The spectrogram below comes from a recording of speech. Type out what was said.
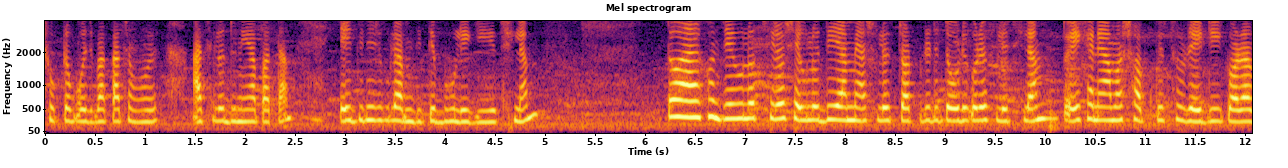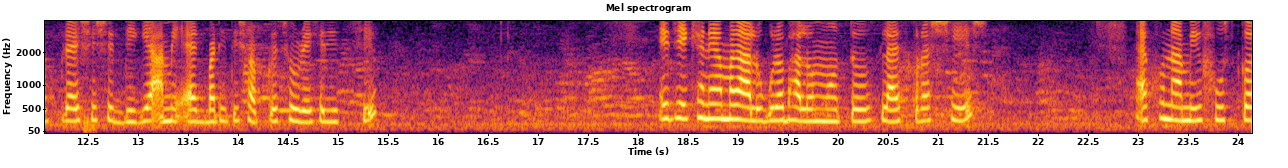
শুকনো মরিচ বা কাঁচামরিচ আর ছিল ধনিয়া পাতা। এই জিনিসগুলো আমি দিতে ভুলে গিয়েছিলাম। তো এখন যেগুলো ছিল সেগুলো দিয়ে আমি আসলে চটপটিটি তৈরি করে ফেলেছিলাম। তো এখানে আমার সব কিছু রেডি করা প্রায় শেষের দিকে। আমি এক বাটিতে সব কিছু রেখে দিচ্ছি। এই যে এখানে আমার আলুগুলো ভালো মতো স্লাইস করা শেষ। এখন আমি ফুচকা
